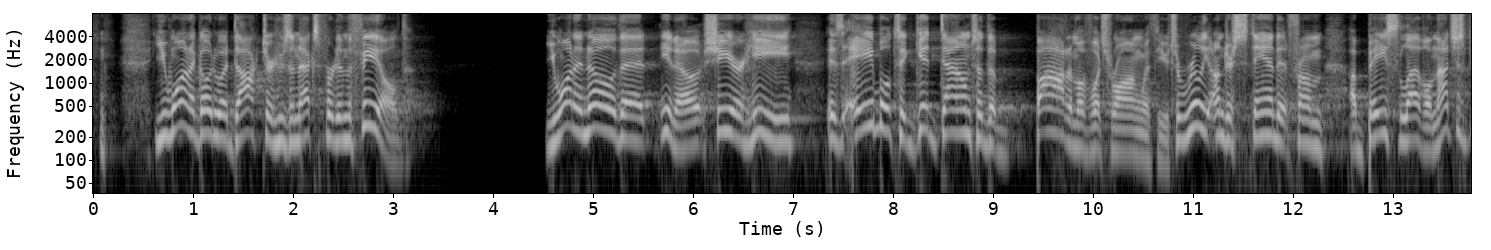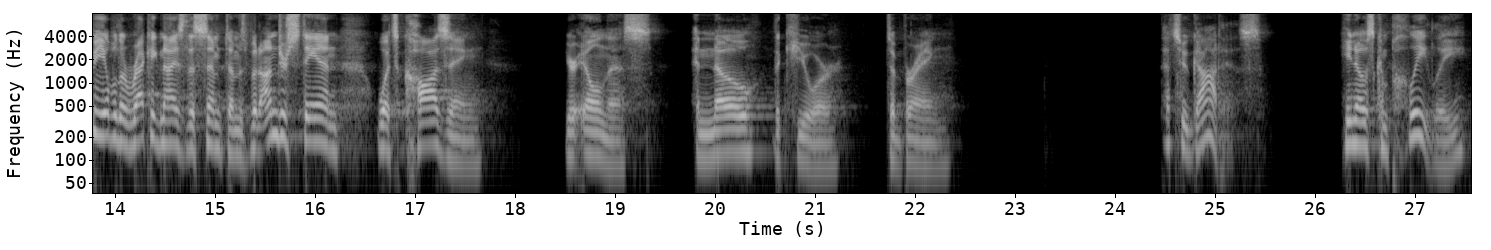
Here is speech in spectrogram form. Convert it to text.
you want to go to a doctor who's an expert in the field. You want to know that, you know, she or he is able to get down to the bottom of what's wrong with you, to really understand it from a base level, not just be able to recognize the symptoms, but understand what's causing your illness and know the cure to bring. That's who God is. He knows completely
